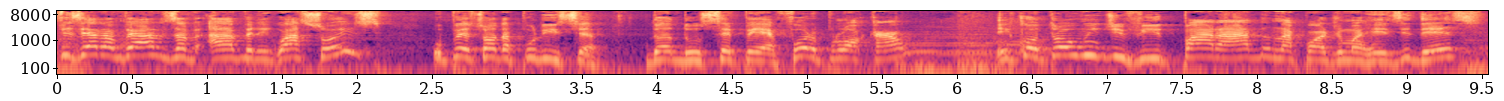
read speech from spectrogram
Fizeram várias averiguações. O pessoal da polícia do, do CPE foram pro local, encontrou um indivíduo parado na porta de uma residência.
